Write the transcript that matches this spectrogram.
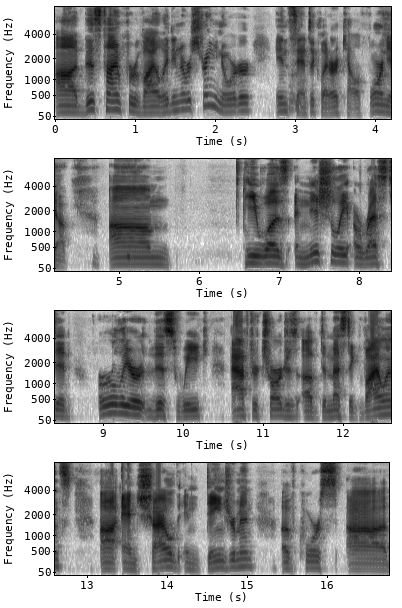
uh, this time for violating a restraining order in Santa Clara, California. Um, he was initially arrested earlier this week after charges of domestic violence uh, and child endangerment. Of course, uh,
